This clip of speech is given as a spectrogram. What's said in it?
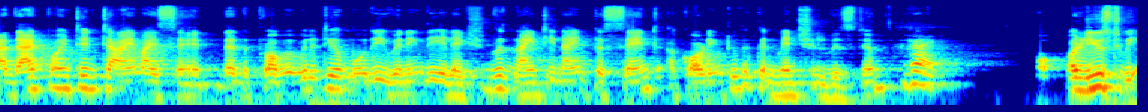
at that point in time, I said that the probability of Modi winning the election was 99% according to the conventional wisdom, Right. or it used to be.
